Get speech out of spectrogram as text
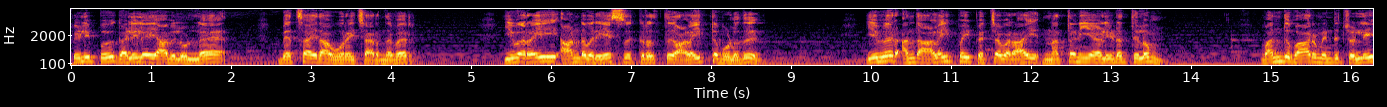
பிலிப்பு கலிலேயாவில் உள்ள பெத்சாய்தா ஊரை சார்ந்தவர். இவரை ஆண்டவர் இயேசு கிறிஸ்து அழைத்த பொழுது இவர் அந்த அழைப்பை பெற்றவராய் நத்தனியலிடத்திலும் வந்து பாரும் என்று சொல்லி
